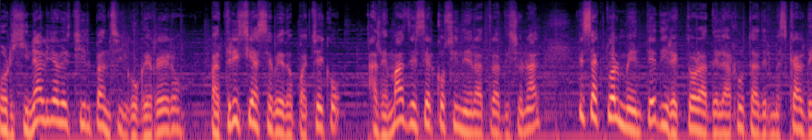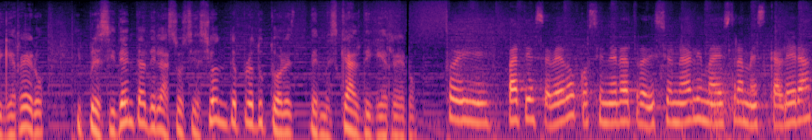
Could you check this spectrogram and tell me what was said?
Originaria de Chilpancingo Guerrero, Patricia Acevedo Pacheco, además de ser cocinera tradicional, es actualmente directora de la Ruta del Mezcal de Guerrero y presidenta de la Asociación de Productores de Mezcal de Guerrero. Soy Patia Acevedo, cocinera tradicional y maestra mezcalera,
